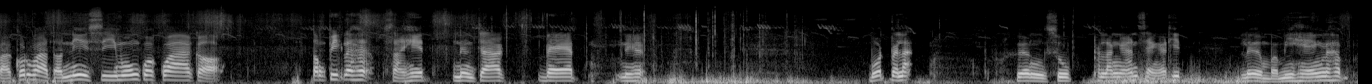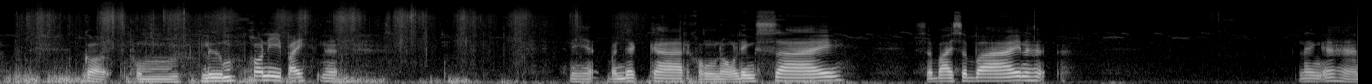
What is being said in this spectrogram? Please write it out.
ปรากฏว่าตอนนี้สี่โมงกว่าๆก็ต้องปิกแล้วฮะ สาเหตุเนื่องจากแดดนี่ฮะบดไปละ เครื่องสูบพลังงานแสงอาทิตย์ เริ่มแบบมีแห้งแล้วครับ ก็ผมลืมข้อนี้ไปนะนี่ฮะบรรยากาศของหนองเลงซ้าย สบายๆนะฮะแหล่งอาหาร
